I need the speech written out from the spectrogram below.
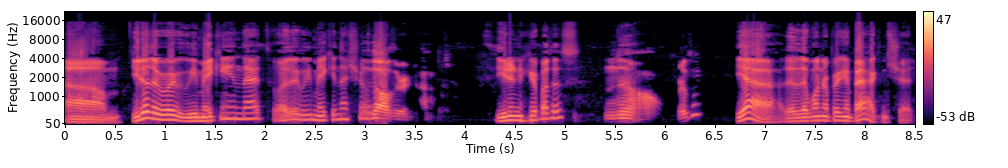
Um, you know they were remaking that. Are they remaking that show? No, they're not. You didn't hear about this? No, really? Yeah, they, they want to bring it back and shit.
